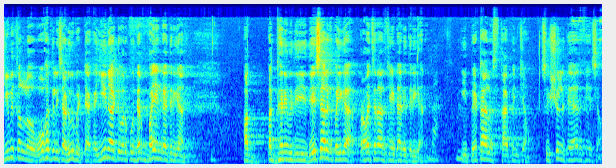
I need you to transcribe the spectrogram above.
జీవితంలో ఊహ తెలిసి అడుగు పెట్టాక ఈనాటి వరకు నిర్భయంగా తిరిగాను. పద్ పద్దెనిమిది దేశాలకు పైగా ప్రవచనాలు చేయడానికి తిరిగాను. ఈ పీఠాలు స్థాపించాం శిష్యుల్ని తయారు చేశాం.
